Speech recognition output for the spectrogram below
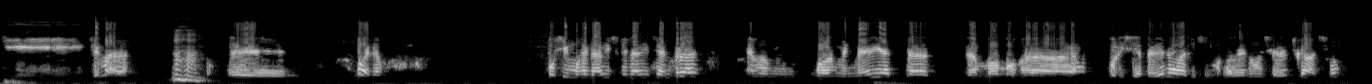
y quemada. Ajá. Eh, bueno, pusimos en aviso en aviso central, en forma inmediata, llamamos a Policía Federal, hicimos la denuncia del caso.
